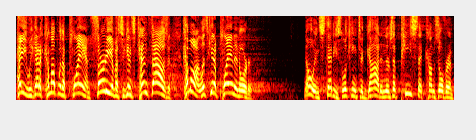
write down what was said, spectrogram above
hey, we got to come up with a plan. 30 of us against 10,000. Come on, let's get a plan in order. No, instead, he's looking to God, and there's a peace that comes over him.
